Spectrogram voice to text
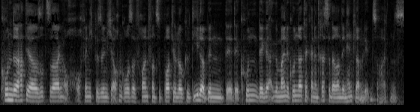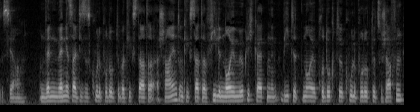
Kunde hat ja sozusagen, auch, auch wenn ich persönlich auch ein großer Freund von Support Your Local Dealer bin, der, der Kunde, der gemeine Kunde hat ja kein Interesse daran, den Händler am Leben zu halten. Das ist ja und wenn, wenn jetzt halt dieses coole Produkt über Kickstarter erscheint und Kickstarter viele neue Möglichkeiten bietet, neue Produkte, coole Produkte zu schaffen,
